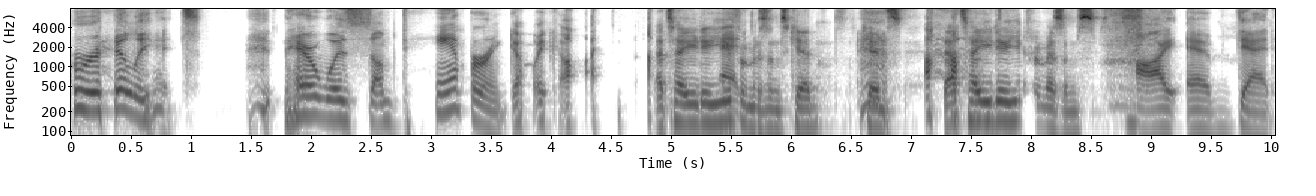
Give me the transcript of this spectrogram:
brilliant. There was some tampering going on. That's how you do euphemisms, kid. Kids. That's how you do euphemisms. I am dead.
